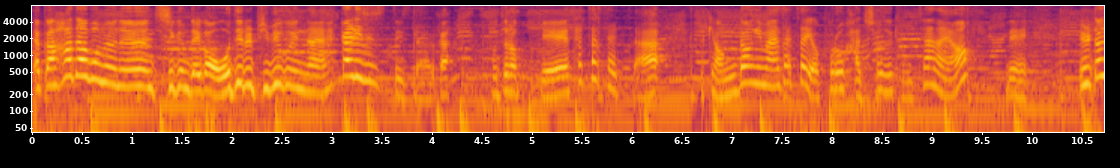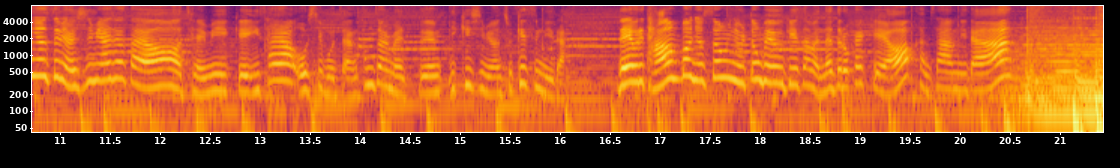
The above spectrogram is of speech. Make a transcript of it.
약간 하다 보면은 지금 내가 어디를 비비고 있나 헷갈리실 수도 있어요. 그러니까 부드럽게 살짝살짝 이렇게 엉덩이만 살짝 옆으로 가주셔도 괜찮아요. 네. 율동 연습 열심히 하셔서요. 재미있게 이사야 55장 3절 말씀 익히시면 좋겠습니다. 네, 우리 다음번 율동 율동 배우기에서 만나도록 할게요. 감사합니다.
